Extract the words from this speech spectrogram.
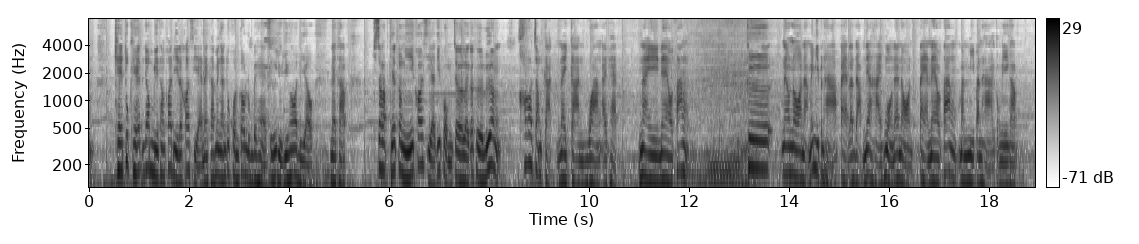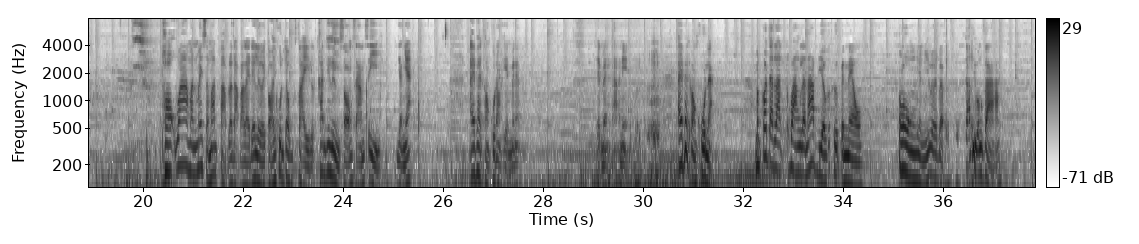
เคสทุกเคสย่อมมีทั้งข้อดีและข้อเสียนะครับ ไม่งั้นทุกคนก็ลุมไปแห่ซื้ออยู่ยี่ห้อเดียวนะครับสำหรับเคสตัวนี้ข้อเสียที่ผมเจอเลยก็คือเรื่องข้อจำกัดในการวาง iPad ในแนวตั้ง คือแนวนอนอะไม่มีปัญหา 8 ระดับเนี่ยหายห่วงแน่นอน แต่แนวตั้งมันมีปัญหาตรงนี้ครับ เพราะว่ามันไม่สามารถปรับระดับอะไรได้เลย ต่อให้คุณจะใส่ขั้นที่ 1 2 3 4 อย่างเงี้ย iPad ของคุณเอาเห็นไหมเนี่ยเห็นไหมอะนี่ iPad ของคุณอะ มันก็จะรัดวางระนาบเดียวก็คือเป็นแนวตรงอย่างนี้เลยแบบ90องศา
